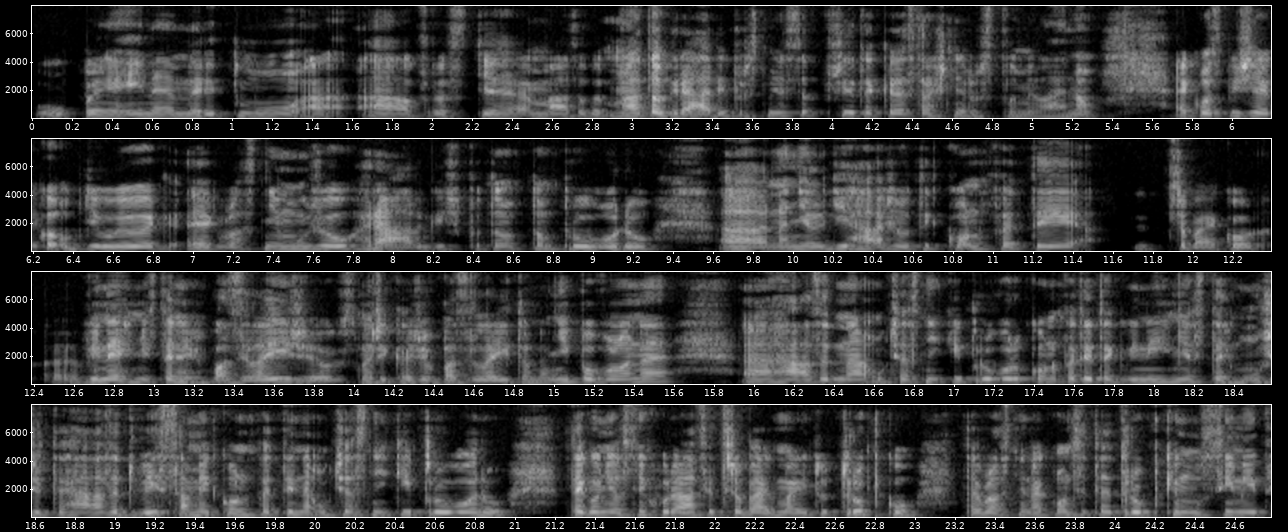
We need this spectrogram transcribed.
v úplně jiném rytmu a, a prostě má to, má to grády. Prostě mě se přijde také strašně roztomilé. No, jako spíš jako obdivuju, jak, jak vlastně můžou hrát, když potom v tom průvodu uh, na ně lidi hážou ty konfety třeba jako eh, v jiných městech než v Bazileji, že jo? Jsme říkali, že v Bazileji to není povolené eh, házet na účastníky průvodu konfety, tak v jiných městech můžete házet vy sami konfety na účastníky průvodu. Tak oni vlastně chudáci třeba, jak mají tu trubku, tak vlastně na konci té trubky musí mít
